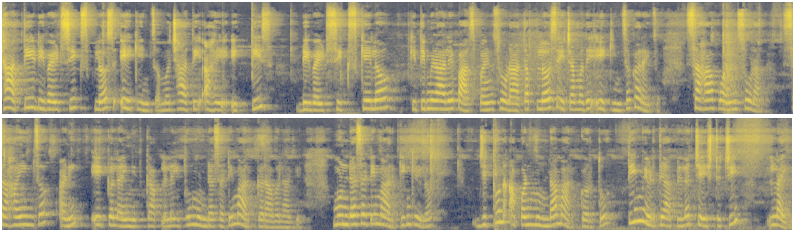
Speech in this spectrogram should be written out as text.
छाती डिवाईड सिक्स प्लस एक इंच मग छाती आहे एकतीस डिवाईड सिक्स केलं किती मिळाले? पाच पॉईंट सोळा. आता प्लस याच्यामध्ये एक इंच करायचं. सहा पॉईंट सोळा. सहा इंच आणि एक लाईन इतकं आपल्याला इथून मुंड्यासाठी मार्क करावं लागेल. मुंड्यासाठी मार्किंग केलं जिथून आपण मुंडा मार्क करतो ती मिळते आपल्याला चेस्टची लाईन.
